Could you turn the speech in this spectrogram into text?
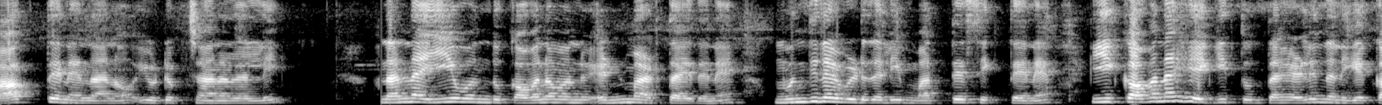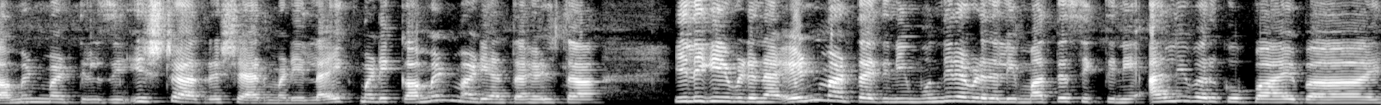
ಹಾಕ್ತೇನೆ ನಾನು ಯೂಟ್ಯೂಬ್ ಚಾನಲಲ್ಲಿ ನನ್ನ ಈ ಒಂದು ಕವನವನ್ನು ಎಂಡ್ ಮಾಡ್ತಾ ಇದ್ದೇನೆ. ಮುಂದಿನ ವಿಡಿಯೋದಲ್ಲಿ ಮತ್ತೆ ಸಿಗ್ತೇನೆ. ಈ ಕವನ ಹೇಗಿತ್ತು ಅಂತ ಹೇಳಿ ನನಗೆ ಕಮೆಂಟ್ ಮಾಡಿ ತಿಳಿಸಿ. ಇಷ್ಟ ಆದರೆ ಶೇರ್ ಮಾಡಿ ಲೈಕ್ ಮಾಡಿ ಕಮೆಂಟ್ ಮಾಡಿ ಅಂತ ಹೇಳ್ತಾ ಇಲ್ಲಿಗೆ ಈ ವಿಡಿಯೋನ ಎಂಡ್ ಮಾಡ್ತಾ ಇದ್ದೀನಿ. ಮುಂದಿನ ವಿಡಿಯೋದಲ್ಲಿ ಮತ್ತೆ ಸಿಗ್ತೀನಿ. ಅಲ್ಲಿವರೆಗೂ ಬಾಯ್ ಬಾಯ್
